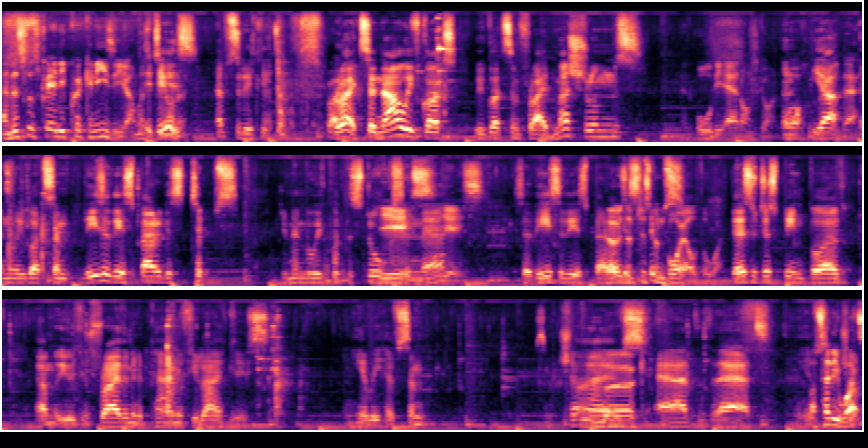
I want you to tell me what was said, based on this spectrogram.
And this was fairly quick and easy, I must it be is honest. absolutely Right. right. So now we've got we've got some fried mushrooms. And all the add-ons gone. And, oh, look yeah, at that. and then we've got some. These are the asparagus tips. Do you remember we've put the stalks yes, in there? yes. So these are the asparagus. Those have just been boiled or what? Those have just been boiled. Um, you can fry them in a pan if you like. Yes. And here we have some some chives. Look at that. We have I'll tell you what.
